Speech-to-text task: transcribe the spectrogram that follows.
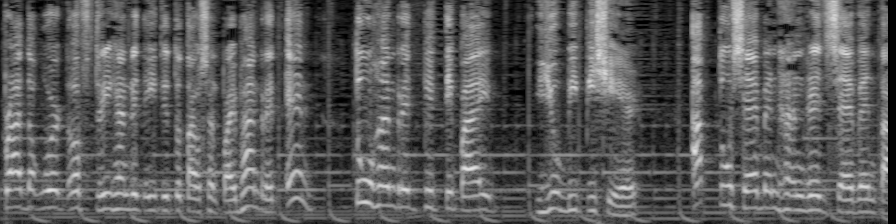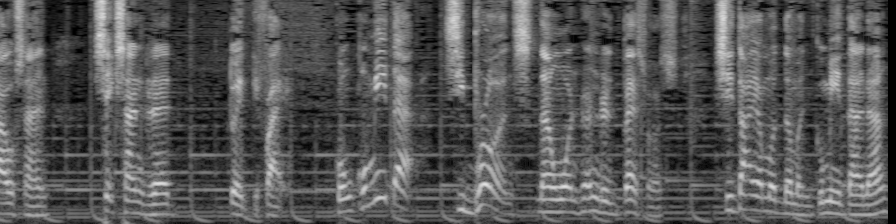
product worth of 382,500 and 255 UBP share up to 707,625. Kung kumita si bronze ng 100 pesos, si diamond naman kumita ng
